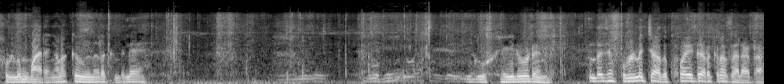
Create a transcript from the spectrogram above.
ഫുള്ളും മരങ്ങളൊക്കെ വീണ് കിടക്കുന്നുണ്ട് അല്ലേ ഗുഹയിലൂടെയാണ്. എന്താ വെച്ചാൽ ഫുള്ള് ചതുപ്പായിട്ട് കിടക്കുന്ന സ്ഥലമാട്ടാ.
